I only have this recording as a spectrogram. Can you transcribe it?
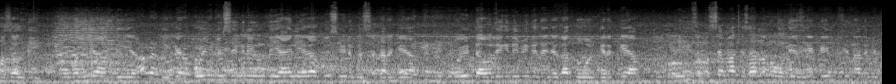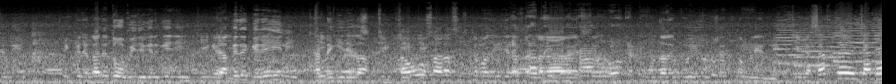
ਫਸਲ ਦੀ ਉਹ ਵਧੀਆ ਆਉਂਦੀ ਆ ਠੀਕ ਹੈ। ਕੋਈ ਮਿਸਿੰਗ ਨਹੀਂ ਹੁੰਦੀ ਐ ਨਹੀਂ ਹੈਗਾ ਕੋਈ ਸੀਟ ਮਿਸ ਕਰ ਗਿਆ। ਕੋਈ ਡਬਲਿੰਗ ਦੀ ਵੀ ਕਿਤੇ ਜਗ੍ਹਾ ਦੋ ਗਿਰ ਗਿਆ। ਇਹੀ ਸਮੱਸਿਆਵਾਂ ਕਿਸਾਨਾਂ ਨੂੰ ਹੁੰਦੀਆਂ ਸੀ ਕਈ ਮਸ਼ੀਨਾਂ ਦੇ ਵਿੱਚ ਵੀ। ਇੱਕ ਜਗ੍ਹਾ ਤੇ ਦੋ ਬੀਜ ਗਿਰ ਗਏ ਜੀ ਜਾਂ ਕਿਤੇ ਗਿਰੇ ਹੀ ਨਹੀਂ ਛੱਡ ਗਈ ਜਗ੍ਹਾ ਤਾਂ ਉਹ ਸਾਰਾ ਸਿਸਟਮ ਅਸੀਂ ਜਿਹੜਾ ਲਗਾਇਆ ਹੋਇਆ ਸੀ ਉਹ ਉਹਦਾ ਕੋਈ ਕੰਪਲੇਂਟ ਨਹੀਂ। ਠੀਕ ਹੈ ਸਰ ਤੇ ਜਾਂਦੇ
